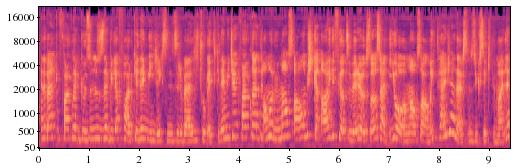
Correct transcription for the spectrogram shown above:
Hani belki bu farkları gözünüzle bile fark edemeyeceksinizdir ve çok etkilemeyecek farklardır. Ama bir mouse almışken aynı fiyatı veriyorsanız yani iyi olan mouse almayı tercih edersiniz yüksek ihtimalle.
